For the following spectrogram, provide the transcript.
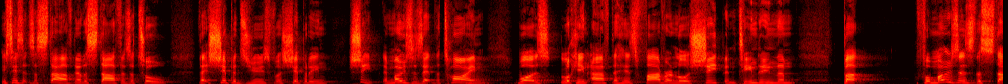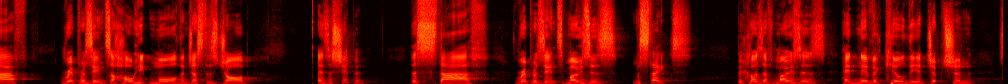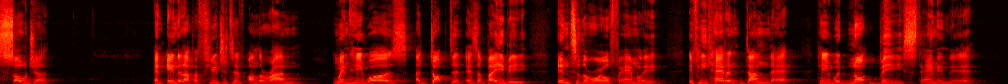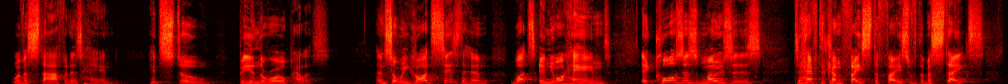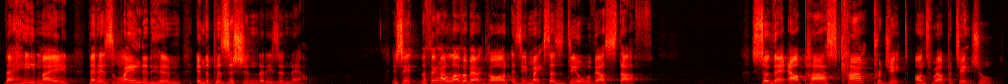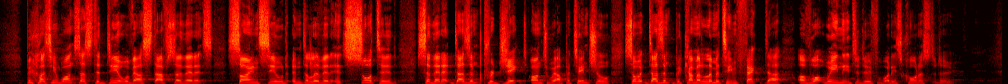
He says it's a staff. Now, the staff is a tool that shepherds use for shepherding sheep. And Moses at the time, was looking after his father in law's sheep and tending them. But for Moses, the staff represents a whole heap more than just his job as a shepherd. The staff represents Moses' mistakes. Because if Moses had never killed the Egyptian soldier and ended up a fugitive on the run, when he was adopted as a baby into the royal family, if he hadn't done that, he would not be standing there with a staff in his hand. He'd still be in the royal palace. And so when God says to him, What's in your hand? it causes Moses to have to come face to face with the mistakes that he made that has landed him in the position that he's in now. You see, the thing I love about God is he makes us deal with our stuff so that our past can't project onto our potential because he wants us to deal with our stuff so that it's signed, sealed, and delivered. It's sorted so that it doesn't project onto our potential, so it doesn't become a limiting factor of what we need to do for what he's called us to do.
